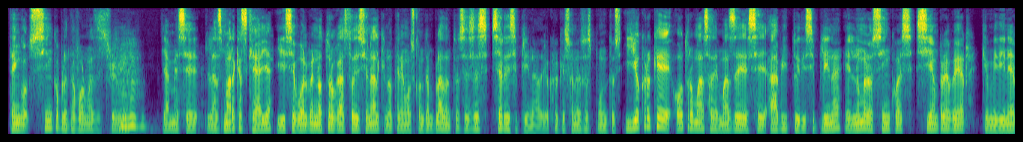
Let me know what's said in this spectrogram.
tengo cinco plataformas de streaming, llámese las marcas que haya, y se vuelven otro gasto adicional que no tenemos contemplado, entonces es ser disciplinado, yo creo que son esos puntos. Y yo creo que otro más, además de ese hábito y disciplina, el número cinco es siempre ver que mi dinero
